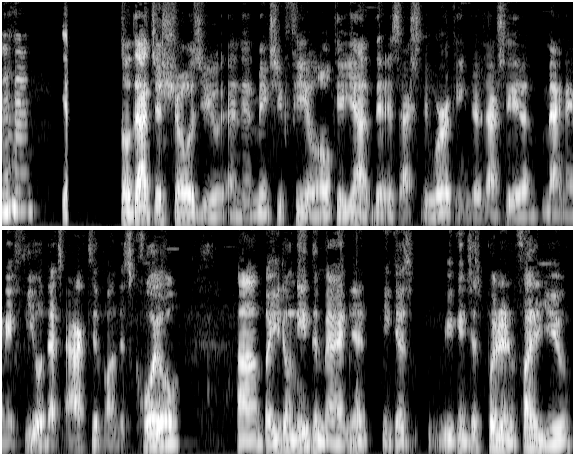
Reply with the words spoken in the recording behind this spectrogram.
Mm-hmm. Yeah. So that just shows you and then makes you feel, okay, yeah, it's actually working. There's actually a magnetic field that's active on this coil. Um, but you don't need the magnet because you can just put it in front of you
